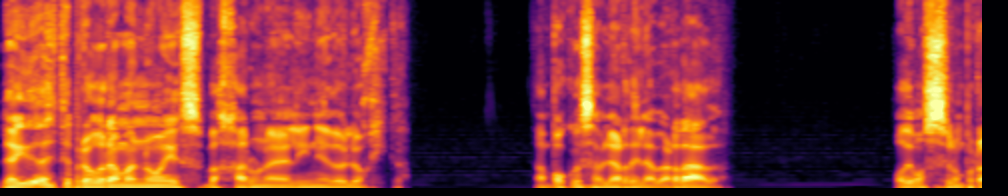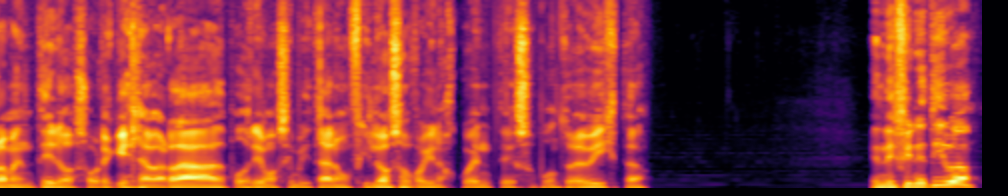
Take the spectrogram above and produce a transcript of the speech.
La idea de este programa no es bajar una línea ideológica. Tampoco es hablar de la verdad. Podemos hacer un programa entero sobre qué es la verdad, podríamos invitar a un filósofo y nos cuente su punto de vista. En definitiva,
